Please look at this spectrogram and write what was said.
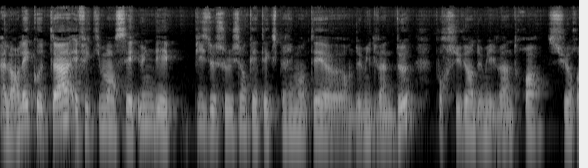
Alors les quotas, effectivement, c'est une des pistes de solution qui a été expérimentée en 2022, poursuivie en 2023 sur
